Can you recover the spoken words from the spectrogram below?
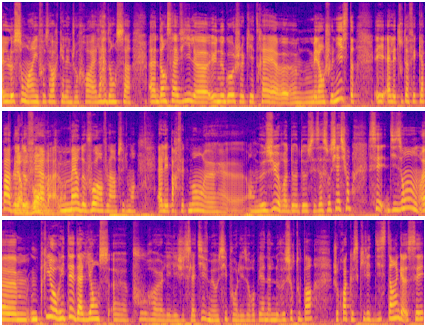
elles le sont. hein. Il faut savoir qu'Hélène Geoffroy, elle a dans sa, dans sa ville une gauche qui est très mélanchoniste et elle est tout à fait capable de, de faire maire de Vaux-en-Velin, absolument. Elle est parfaitement euh, en mesure de, de ces associations. C'est, disons, euh, une priorité d'alliance euh, pour les législatives, mais aussi pour les européennes. Elle ne veut surtout pas. Je crois que ce qui les distingue, c'est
